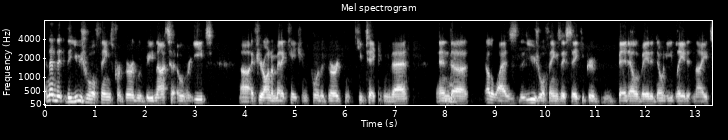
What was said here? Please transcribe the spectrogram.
And then the, the usual things for GERD would be not to overeat. Uh, if you're on a medication for the GERD, keep taking that. And uh, otherwise, the usual things they say keep your bed elevated, don't eat late at night,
